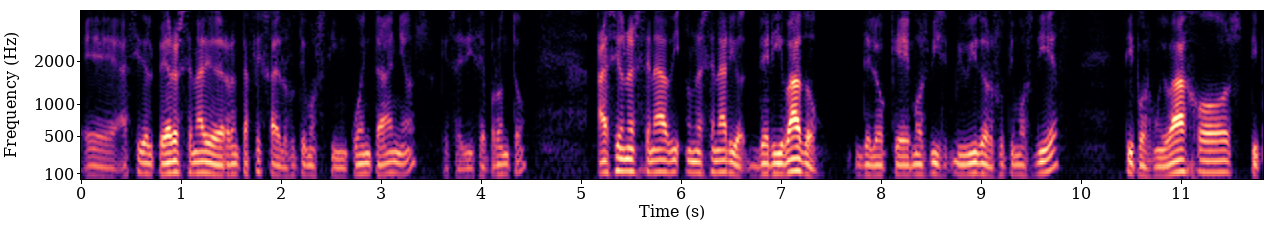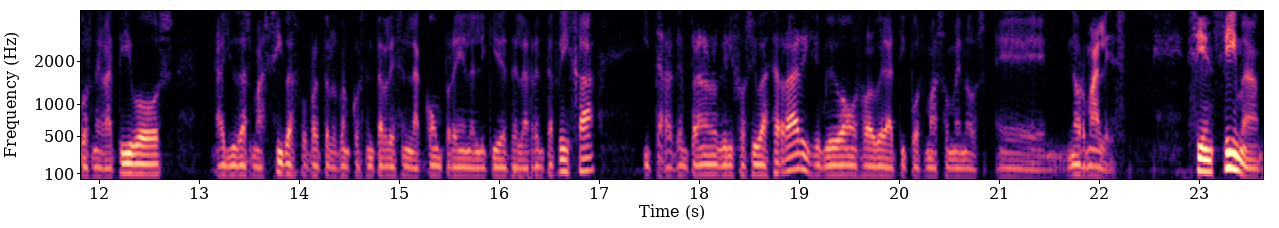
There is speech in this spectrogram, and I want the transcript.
eh, ha sido el peor escenario de renta fija de los últimos 50 años, que se dice pronto. Ha sido un escenario, un escenario derivado de lo que hemos vi vivido los últimos 10, tipos muy bajos, tipos negativos, ayudas masivas por parte de los bancos centrales en la compra y en la liquidez de la renta fija y tarde o temprano el grifo se iba a cerrar y siempre íbamos a volver a tipos más o menos eh, normales. Si encima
